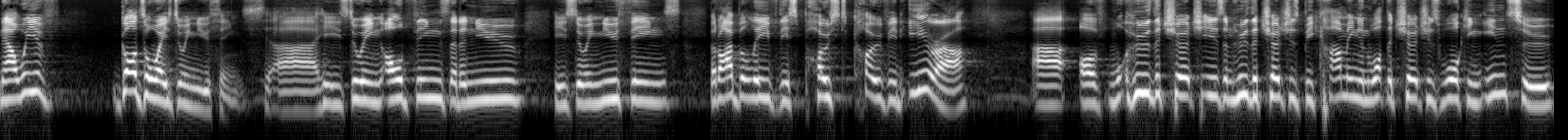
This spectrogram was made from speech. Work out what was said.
Now, we have, God's always doing new things. Uh, he's doing old things that are new, He's doing new things. But I believe this post COVID era uh, of who the church is and who the church is becoming and what the church is walking into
